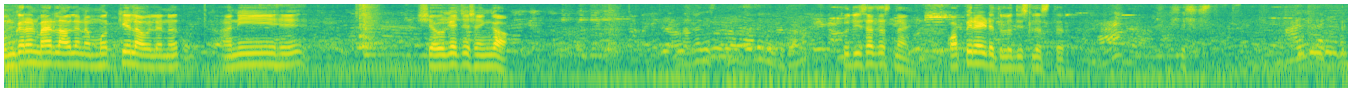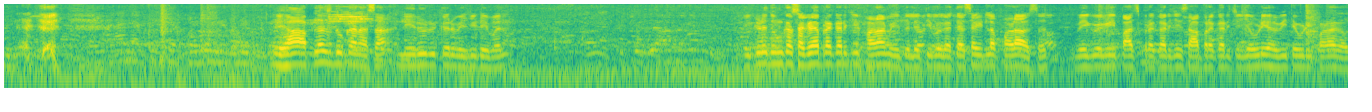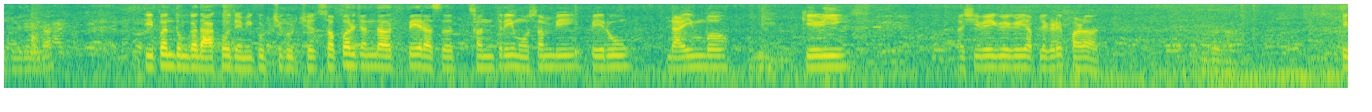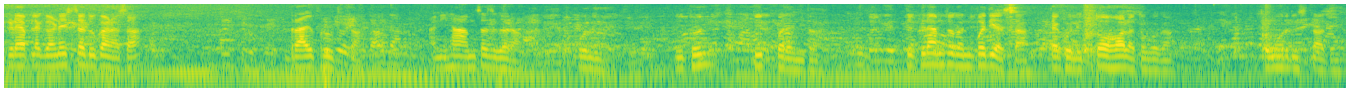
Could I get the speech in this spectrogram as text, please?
ओमकारण बाहेर लावल्या ना मक्के लावल्यानं आणि हे शेवग्याच्या शेंगा. तू दिसायचंच नाही. कॉपीराईट आहे तुला दिसलंस तर. हा आपलाच दुकान असा नेरुरकर व्हेजिटेबल इकडे तुमका सगळ्या प्रकारची फळां मिळतली. ती बघा त्या साईडला फळं असत. वेगवेगळी पाच प्रकारची सहा प्रकारची जेवढी हवी तेवढी फळं गावतली तुमका. ती पण तुमका दाखवते मी कुठची कुठची. सफरचंद पेर असत. संत्री मोसंबी पेरू डाळिंब केळी अशी वेगवेगळी आपल्याकडे फळं आहेत. बघा तिकडे आपल्या गणेशचं दुकान असा. ड्रायफ्रूटचा आणि हा आमचाच घर आहे पूर्ण. इथून तिथपर्यंत. तिकडे आमचा गणपती असा त्या खोलीत. तो हॉल तो बघा. समोर दिसता तो.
